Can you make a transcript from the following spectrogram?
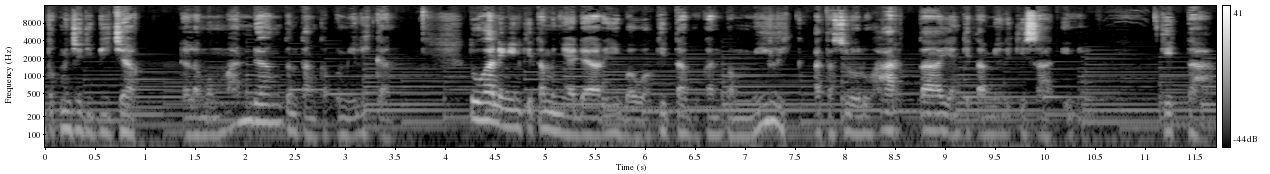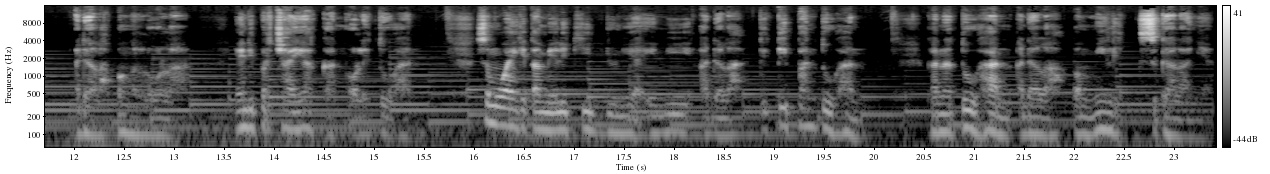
untuk menjadi bijak dalam memandang tentang kepemilikan. Tuhan ingin kita menyadari bahwa kita bukan pemilik atas seluruh harta yang kita miliki saat ini. Kita adalah pengelola yang dipercayakan oleh Tuhan. Semua yang kita miliki di dunia ini adalah titipan Tuhan karena Tuhan adalah pemilik segalanya.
